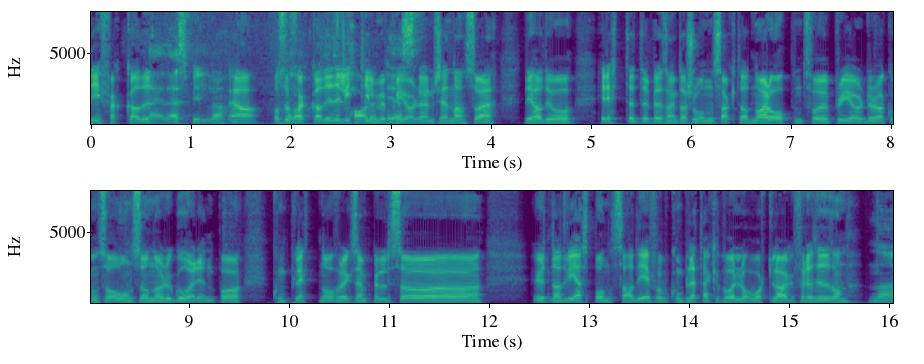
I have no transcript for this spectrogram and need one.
De fucka det Nei, det er spill, da. ja, og så fucka de det litt til med preorderen sin, da. Så jeg, de hadde jo rett etter presentasjonen sagt at nå er det åpent for preorder av konsollen, så når du går inn på Komplett nå, eksempel, så Uten at vi er sponsa av de, for Komplett er ikke på vårt lag, for å si det sånn. Nei.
